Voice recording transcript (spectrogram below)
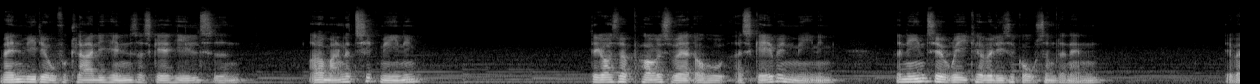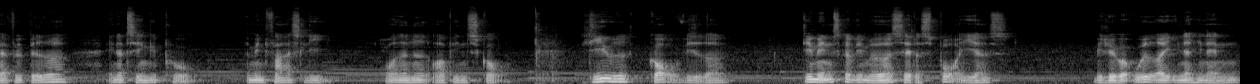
Vanvittige og uforklarlige hændelser sker hele tiden, og der mangler tit mening. Det kan også være pokkesvært overhovedet at skabe en mening. Den ene teori kan være lige så god som den anden. Det er i hvert fald bedre, end at tænke på, at min fars lig rådnede op i en skov. Livet går videre. De mennesker, vi møder, sætter spor i os. Vi løber ud og ind af hinanden.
